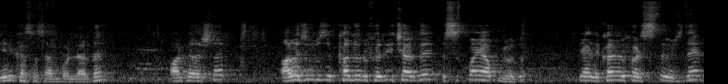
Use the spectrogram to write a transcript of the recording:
yeni kasa sembollerden. Arkadaşlar aracımızın kaloriferi içeride ısıtma yapmıyordu. Yani kalorifer sistemimizde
